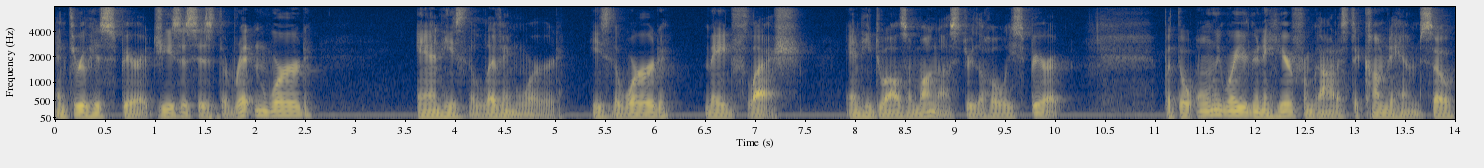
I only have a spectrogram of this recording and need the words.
and through His Spirit. Jesus is the written Word and He's the living Word. He's the Word made flesh, and He dwells among us through the Holy Spirit. But the only way you're going to hear from God is to come to Him. So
